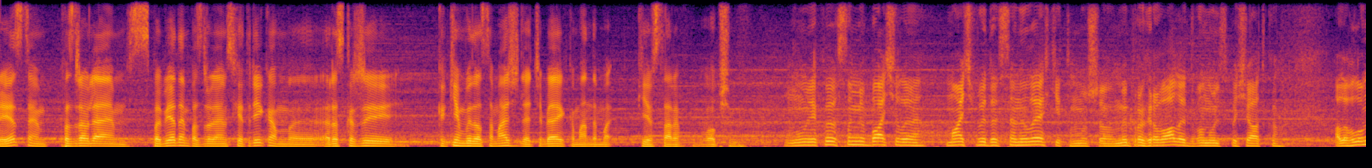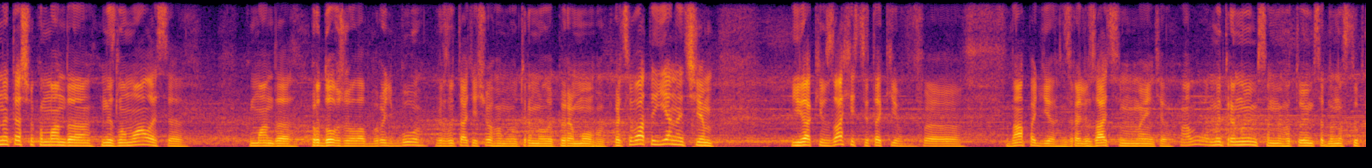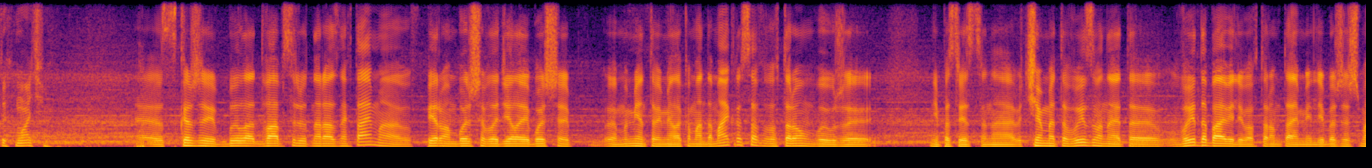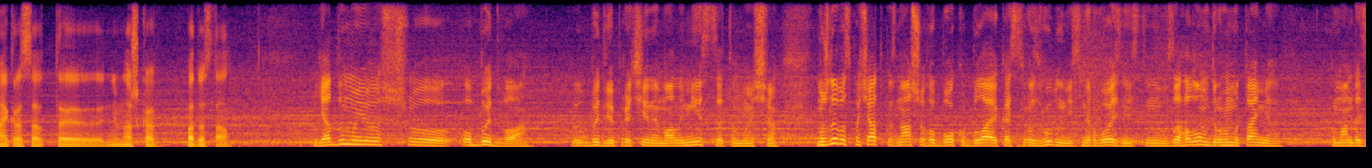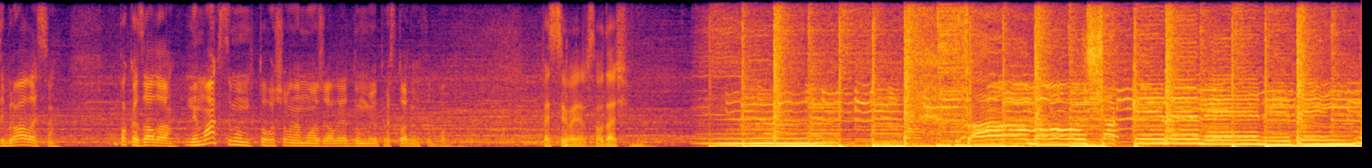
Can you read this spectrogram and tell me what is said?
Приветствуем. Поздравляем с победой, поздравляем с хитриком. Расскажи, каким выдался матч для тебя и команды Ма- Киевстар в общем? Ну, як ви самі бачили, матч видався нелегкий, тому що ми програвали 2-0 спочатку. Але головне те, що команда не зламалася, команда продовжувала боротьбу, в результаті чого ми отримали перемогу. Працювати є над чим, як і в захисті, так і в, е, в нападі з реалізацією моментів. Але ми тренуємося, ми готуємося до наступних матчів. Э, Скажи, было два абсолютно разных тайма. В первом больше владела и больше э, моментов имела команда Microsoft, во втором вы уже непосредственно. Чем это вызвано? Это вы добавили во втором тайме, либо же ж Microsoft э, немножко подустал? Я думаю, що обидва. Обидві причини мали місце, тому що можливо спочатку з нашого боку була якась розгубленість, нервозність. Ну, загалом в другому таймі команда зібралася, показала не максимум того, що вона може, але я думаю, пристойний футбол. Спасибо, Ярослав, удачі. Far more shocking than anything.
